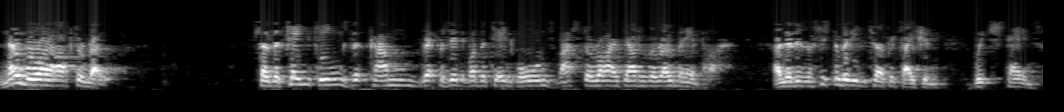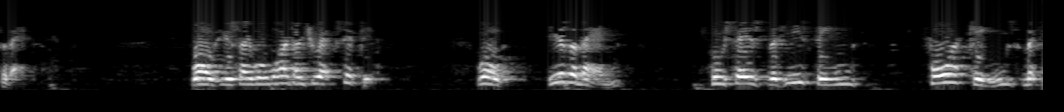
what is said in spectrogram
No more after Rome. So the ten kings that come, represented by the ten horns, must arise out of the Roman Empire. And there is a system of interpretation which stands for that. Well, you say, well, why don't you accept it? Well, here's a man who says that he's seen four kings that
